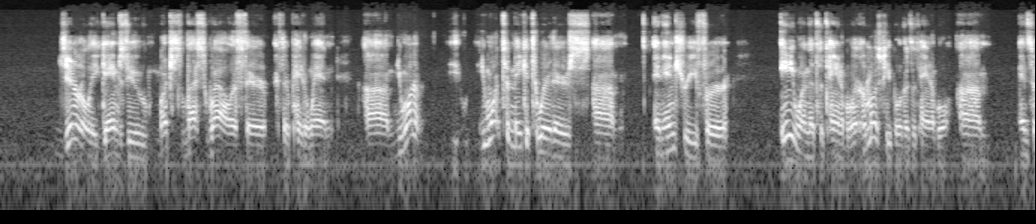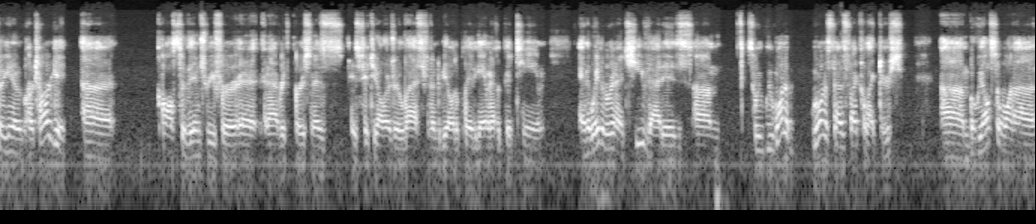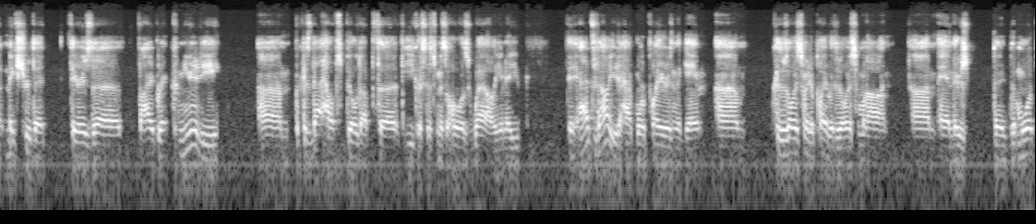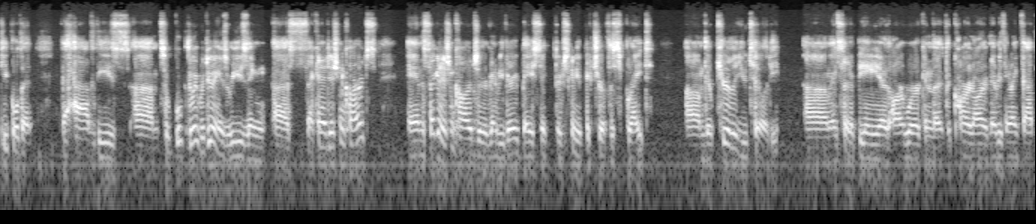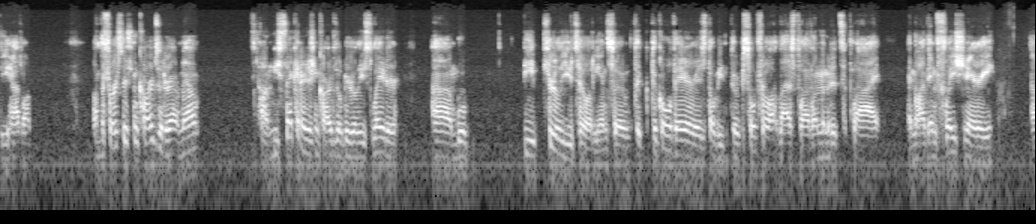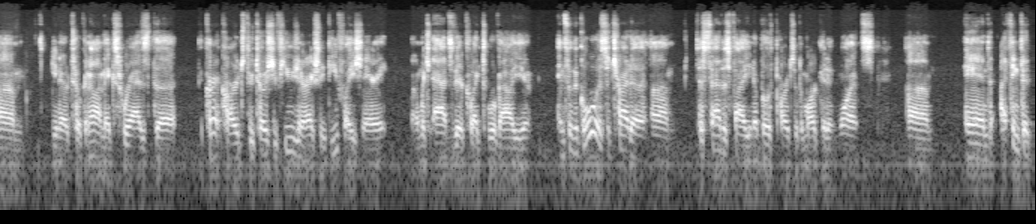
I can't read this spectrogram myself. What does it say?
generally games do much less well if they're if they're pay to win. Um, you want to you want to make it to where there's um, an entry for anyone that's attainable, or most people that's attainable. Um, and so, you know, our target uh, cost of entry for a, an average person is is fifty dollars or less for them to be able to play the game and have a good team. And the way that we're going to achieve that is, um, so we want to we want to satisfy collectors, um, but we also want to make sure that there is a vibrant community um, because that helps build up the, the ecosystem as a whole as well. You know, you, it adds value to have more players in the game because there's always somebody to play with. There's always someone on, um, and there's the, the more people that that have these. Um, so the way we're doing is we're using uh, second edition cards, and the second edition cards are going to be very basic. They're just going to be a picture of the sprite. Um, they're purely utility um, instead of being you know the artwork and the, the card art and everything like that that you have on on the first edition cards that are out now. Um, these second edition cards that will be released later um, will be purely utility, and so the, the goal there is they'll be they'll be sold for a lot less, they'll have unlimited supply, and they'll have inflationary, um, you know, tokenomics. Whereas the, the current cards through Toshi Fusion are actually deflationary, um, which adds their collectible value. And so the goal is to try to um, to satisfy you know both parts of the market at once. Um, and I think that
